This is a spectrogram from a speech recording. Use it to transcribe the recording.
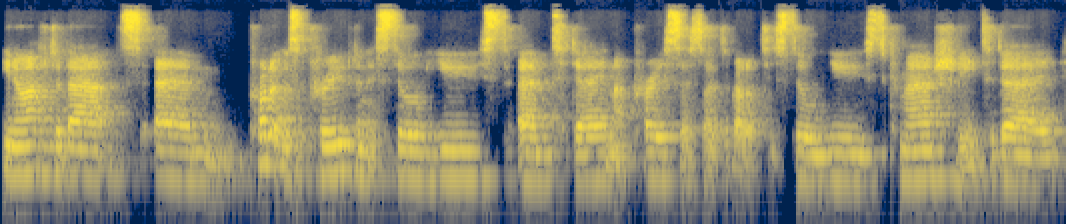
you know, after that, um, product was approved and it's still used um, today. And that process I developed is still used commercially today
